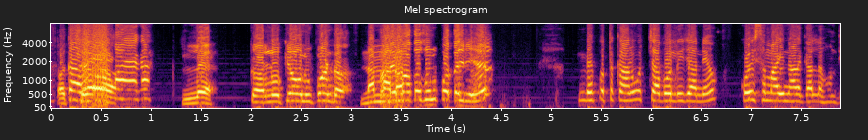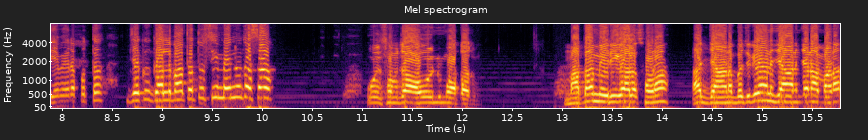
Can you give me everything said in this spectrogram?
ਘਰ ਅੱਛਾ ਪਾਇਆਗਾ ਲੈ ਕਰ ਲੋ ਕਿਉਂ ਨੂੰ ਭਾਂਡਾ? ਨਾ ਹਲੇ ਮਾਤਾ- ਮਾਤਾ ਤੁਹਾਨੂੰ ਪਤਾ ਹੀ ਨਹੀਂ ਹੈ। ਬੇ ਪੁੱਤ ਕਾਹਨੂੰ ਉੱਚਾ ਬੋਲੀ ਜਾਂਦੇ ਹੋ? ਕੋਈ ਸਮਾਈ ਨਾਲ ਗੱਲ ਹੁੰਦੀ ਹੈ ਮੇਰਾ ਪੁੱਤ। ਜੇ ਕੋਈ ਗੱਲਬਾਤ ਆ ਤੁਸੀਂ ਮੈਨੂੰ ਦੱਸੋ। ਓਏ ਸਮਝਾਓ ਇਹਨੂੰ ਮਾਤਾ ਨੂੰ। ਮਾਤਾ ਮੇਰੀ ਗੱਲ ਸੁਣ। ਆ ਜਾਣ ਬੁੱਝ ਕੇ ਅਣਜਾਣ ਜਣਾ ਮਨ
